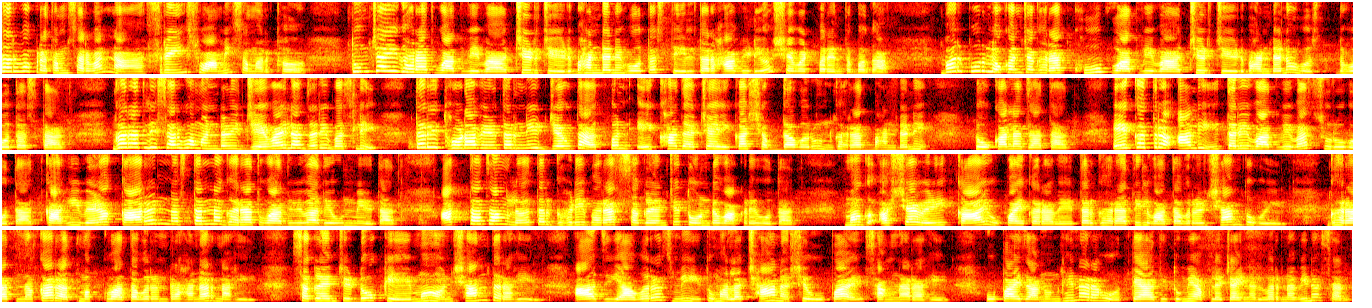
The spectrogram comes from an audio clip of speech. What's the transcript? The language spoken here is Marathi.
सर्वप्रथम सर्वांना श्री स्वामी समर्थ. तुमच्याही घरात वादविवाद चिडचिड भांडणे होत असतील तर हा व्हिडिओ शेवटपर्यंत बघा. भरपूर लोकांच्या घरात खूप वादविवाद चिडचिड भांडणं हो होत असतात. घरातली सर्व मंडळी जेवायला जरी बसली तरी थोडा वेळ तर नीट जेवतात पण एखाद्याच्या एका शब्दावरून घरात भांडणे टोकाला जातात. एकत्र आली तरी वादविवाद सुरू होतात. काही वेळा कारण नसताना घरात वादविवाद येऊन मिळतात. आत्ता चांगलं तर घडीभरात सगळ्यांचे तोंड वाकडे होतात. मग अशा वेळी काय उपाय करावे? तर घरातील वातावरण शांत होईल. घरात नकारात्मक वातावरण राहणार नाही. सगळ्यांचे डोके मन शांत राहील. आज यावरच मी तुम्हाला छान असे उपाय सांगणार आहे. उपाय जाणून घेणार आहोत. त्याआधी तुम्ही आपल्या चॅनलवर नवीन असाल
